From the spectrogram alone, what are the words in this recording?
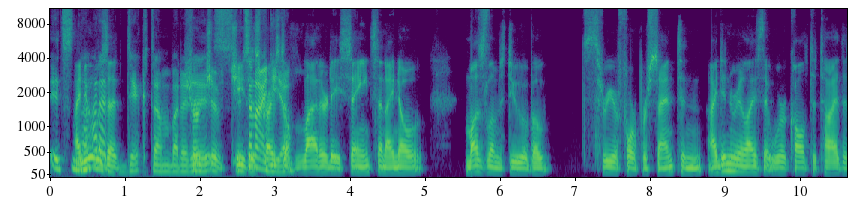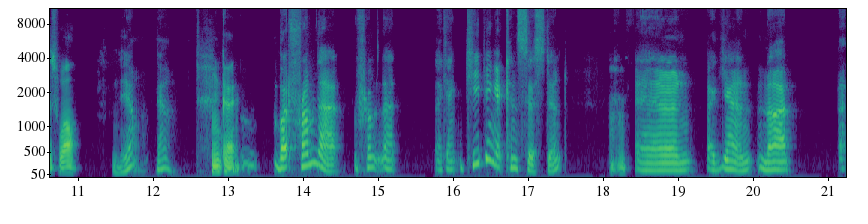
It's I not knew it was a, a dictum, but it Church is of it's Jesus an Christ idea. of Latter day Saints. And I know Muslims do about three or four percent. And I didn't realize that we're called to tithe as well. Yeah, yeah. Okay. But from that, from that, again, keeping it consistent, Mhm. and again, not uh,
